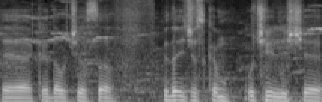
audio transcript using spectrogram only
э, когда учился в педагогическом училище,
